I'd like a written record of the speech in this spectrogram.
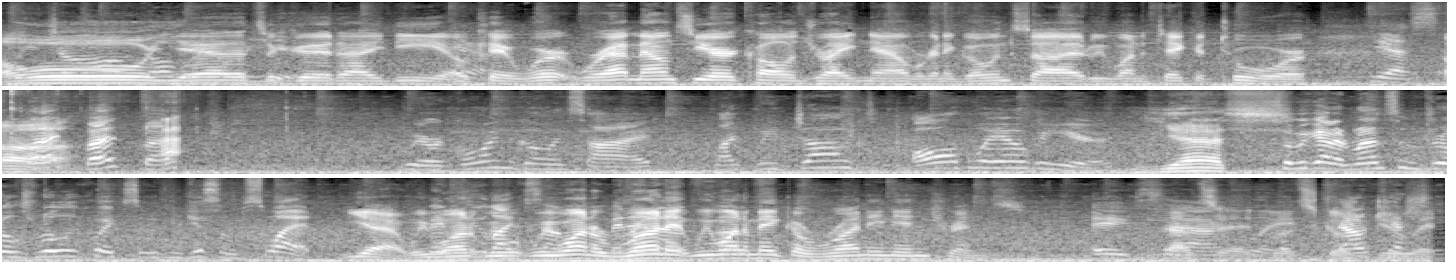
Oh jogged all the way yeah, that's a good idea. Yeah. Okay, we're we're at Mount Sierra College right now. We're gonna go inside. We want to take a tour. Yes, Uh, but but but we are going to go inside like we jogged all the way over here. Yes. So we got to run some drills really quick so we can get some sweat. yeah, we maybe want we, like we want to run it. We want to make a running entrance. Exactly. That's it. Let's go That'll do it.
